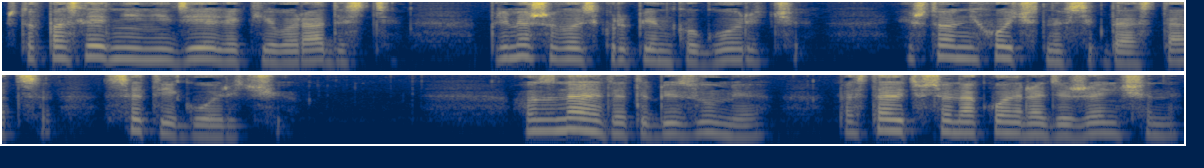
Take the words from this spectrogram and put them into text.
Что в последние недели к его радости примешивалась крупинка горечи, и что он не хочет навсегда остаться с этой горечью. Он знает это безумие, поставить все на кон ради женщины,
